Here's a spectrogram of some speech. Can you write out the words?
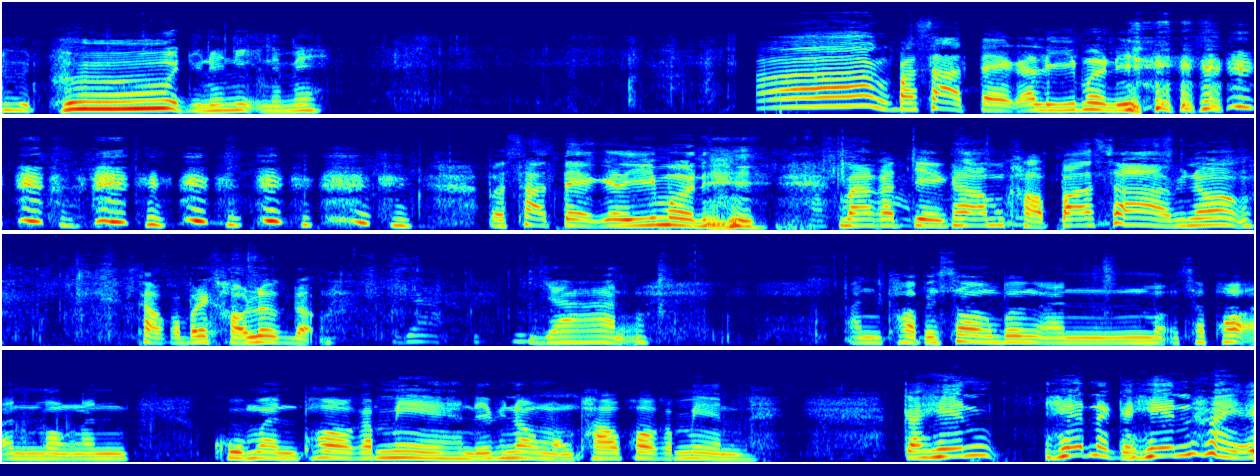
ลืดพืดอยู่ในนี่นะแม่อ้างประสาทแตกอลีมือนี้ประสาทแตกอลีมือนี้มากระเจคำเขาปลาซ่าพี่น้องเขาก็ไม่ได้เขาเลิกดอกยากย่าน อันเขาไปซ่องเบิ้งอันเฉพาะอันมองอันคุมอันพ่อกับแม่อันนี้พี่น้องหมองเผาพ่อกับแม่น ก็เห็นเฮ็ดน่ะก็เห็นให้ไอ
